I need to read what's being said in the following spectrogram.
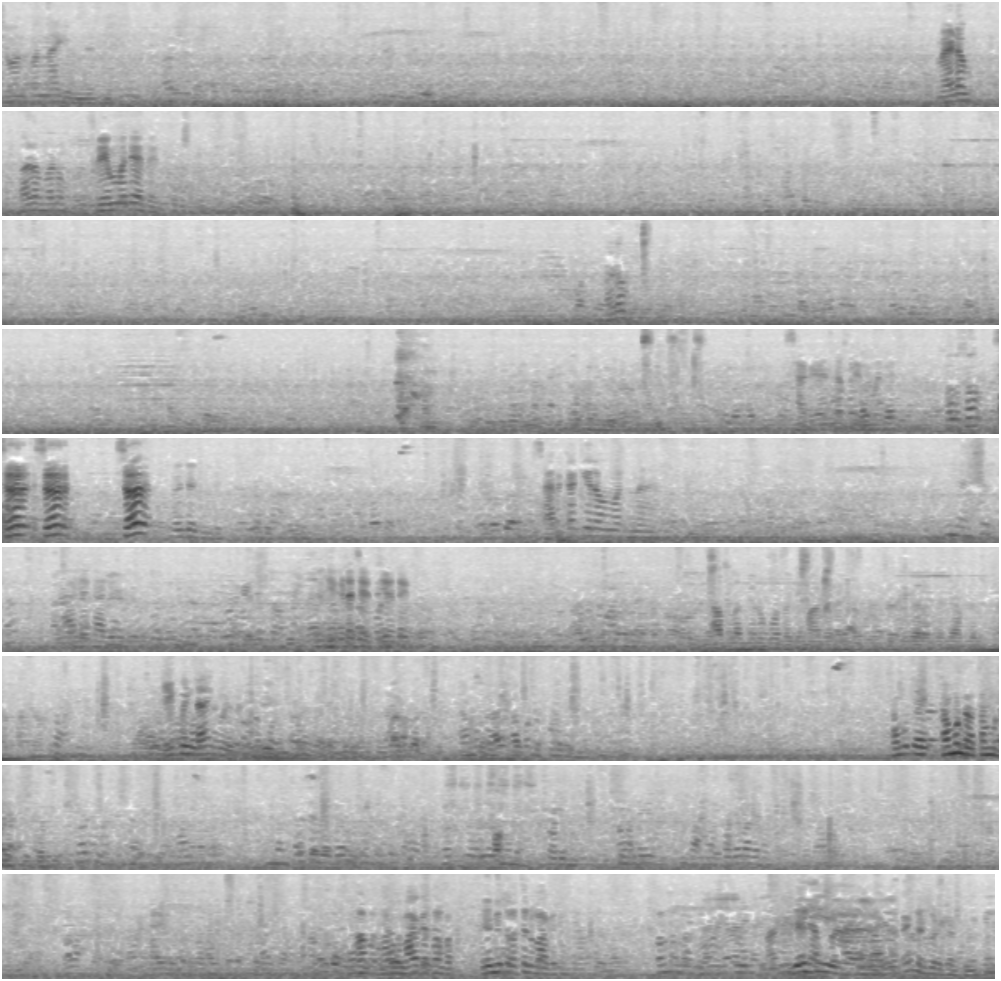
यशवंत पण नाही घेऊन देत मॅडम मॅडम मॅडम. फ्रेममध्ये सगळ्यांना मध्ये सर सर सर. सारखा की राव मधनं खाली खाली इकडेच आहेत येत आहेत आपला निरोप होता की मागे एक मिनिट हा, एक मिनिट. తమ్ముడు తమ్ముడు తమ్ముడు ఏ మిత్రులు వచ్చిన మాకు గడిపడుతుంది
